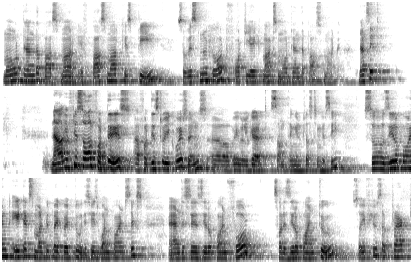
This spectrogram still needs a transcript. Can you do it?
more than the pass mark. If pass mark is P, so Vishnu got 48 marks more than the pass mark. That's it. Now if you solve for this, uh, for these two equations, uh, we will get something interesting you see. So 0.8x multiplied by 2, this is 1.6 and this is 0.4, sorry 0.2. So if you subtract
